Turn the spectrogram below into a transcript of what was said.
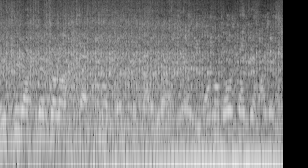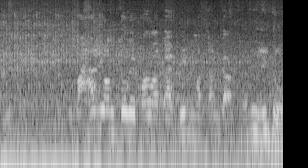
নিশি রাত্রে চলাফেরা কোনো ভক্তি আছে মনোবলটাকে ভালো লাগে পাহাড়ি অঞ্চলে পাওয়া যায় বিল মাথান গাছ এই তো।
